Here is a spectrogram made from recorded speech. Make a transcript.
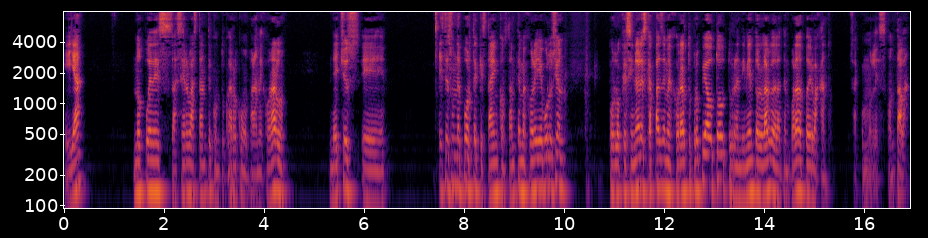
y ya. No puedes hacer bastante con tu carro como para mejorarlo. De hecho, es, eh, este es un deporte que está en constante mejora y evolución. Por lo que si no eres capaz de mejorar tu propio auto, tu rendimiento a lo largo de la temporada puede ir bajando. O sea, como les contaba.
